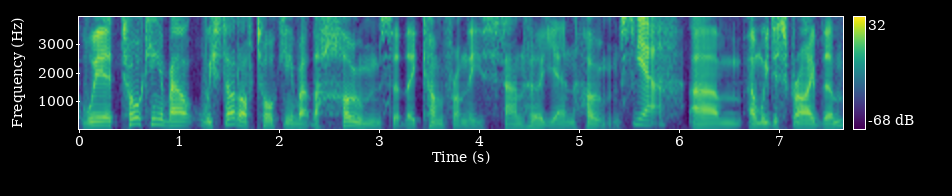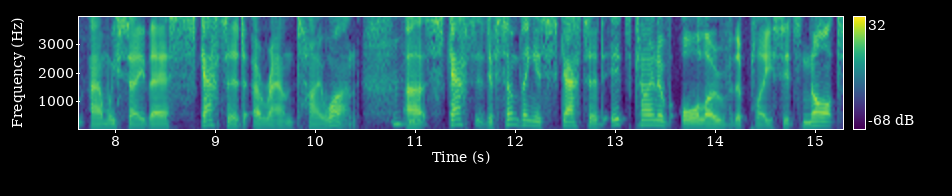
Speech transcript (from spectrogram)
we're talking about, we start off talking about the homes that they come from, these Sanheyuan homes. Yeah. Um, and we describe them and we say they're scattered around Taiwan. Uh, scattered, if something is scattered, it's kind of all over the place. It's not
